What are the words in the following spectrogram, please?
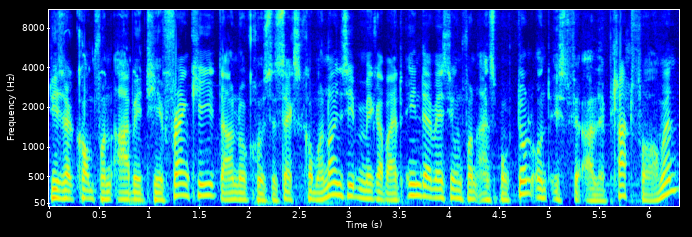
Dieser kommt von ABT Frankie, Downloadgröße 6,97 MB in der Version von 1.0 und ist für alle Plattformen.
